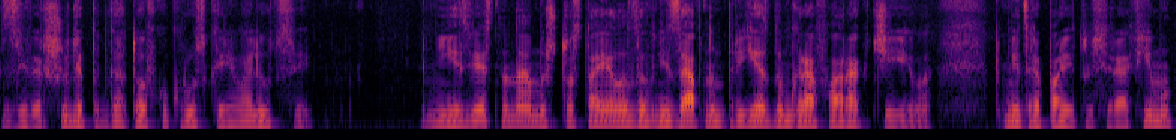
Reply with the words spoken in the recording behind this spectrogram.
завершили подготовку к русской революции. Неизвестно нам и что стояло за внезапным приездом графа Аракчеева к митрополиту Серафиму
